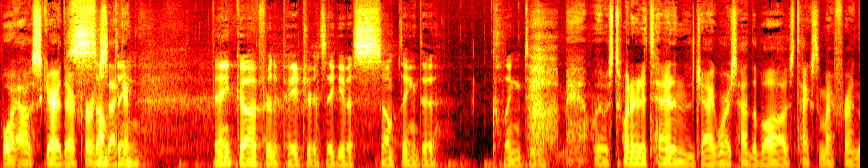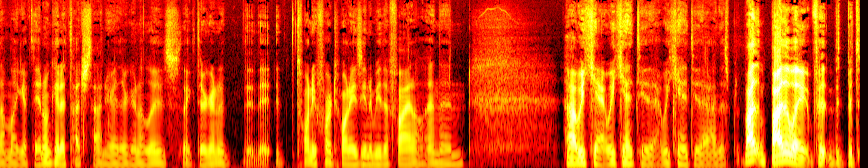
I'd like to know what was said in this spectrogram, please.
boy, I was scared there for a second. Thank God for the Patriots. They give us something to cling to. Oh, man, when it was 20 to 10 and the Jaguars had the ball, I was texting my friend. I'm like, if they don't get a touchdown here, they're gonna lose. Like they're gonna 24-20 is gonna be the final, and then. Uh, we can't. We can't do that. We can't do that on this. By, by the way, f- but, but,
